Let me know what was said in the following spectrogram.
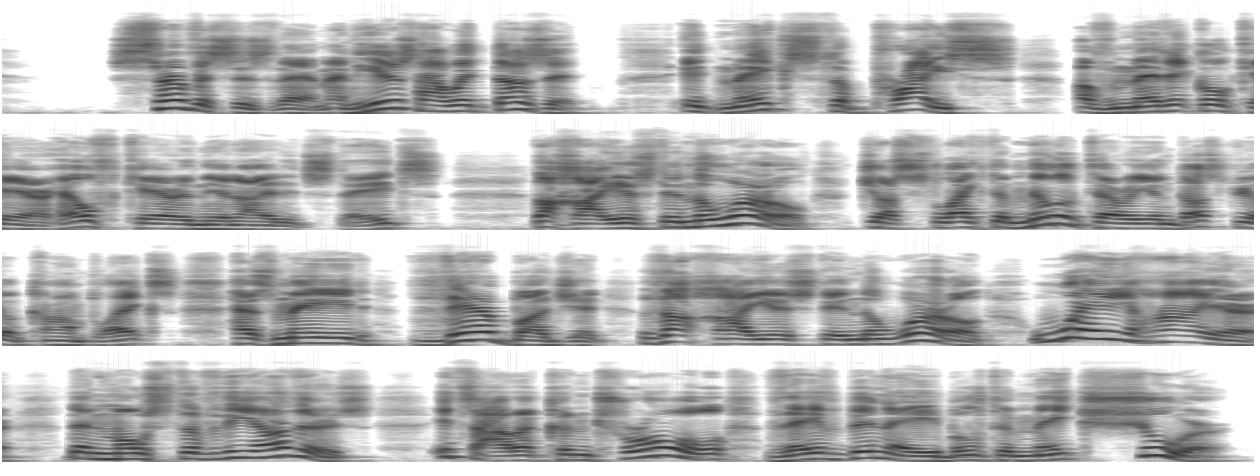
services them. And here's how it does it. It makes the price of medical care, health care in the United States, the highest in the world, just like the military industrial complex has made their budget the highest in the world, way higher than most of the others. It's out of control. They've been able to make sure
